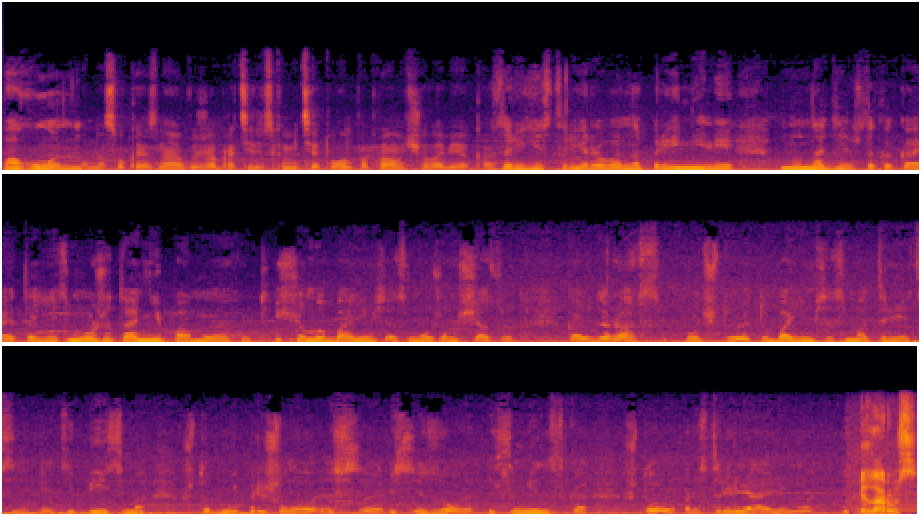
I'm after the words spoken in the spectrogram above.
погоны. Насколько я знаю, вы же обратились к комитету ООН по правам человека. зарегистрировано, приняли, ну, надежда какая-то есть, может, они помогут. Еще мы боимся с мужем сейчас вот каждый раз почту эту боимся смотреть, эти письма, чтобы не пришло с СИЗО, с Минска, что расстреляли мы. Беларусь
